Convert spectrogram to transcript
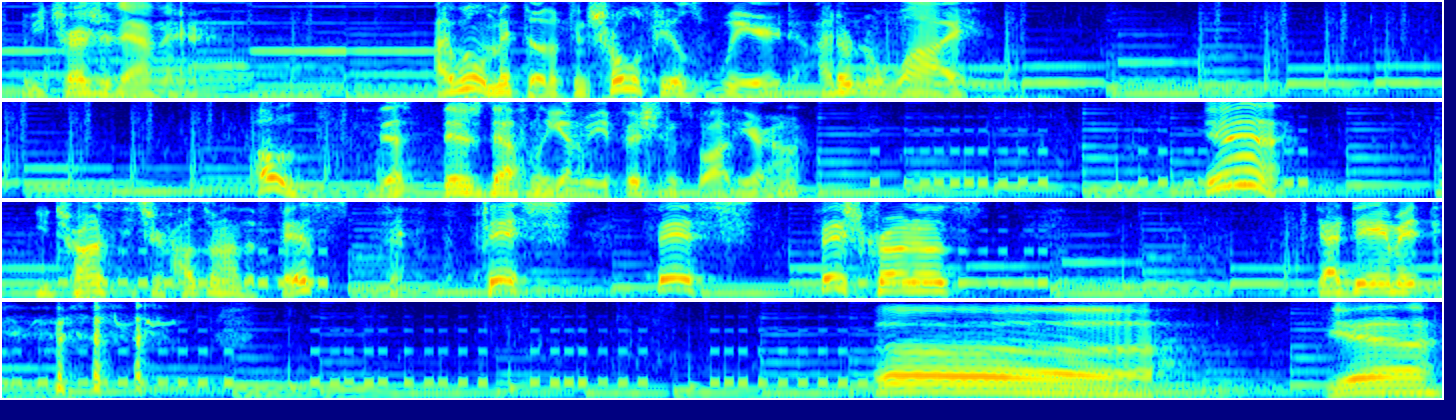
There'll be treasure down there. I will admit though, the controller feels weird. I don't know why. Oh, there's, there's definitely gonna be a fishing spot here, huh? Yeah. You trying to teach your husband how to fish? Fish. Fish. Fish, Chronos. God damn it. uh, yeah.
